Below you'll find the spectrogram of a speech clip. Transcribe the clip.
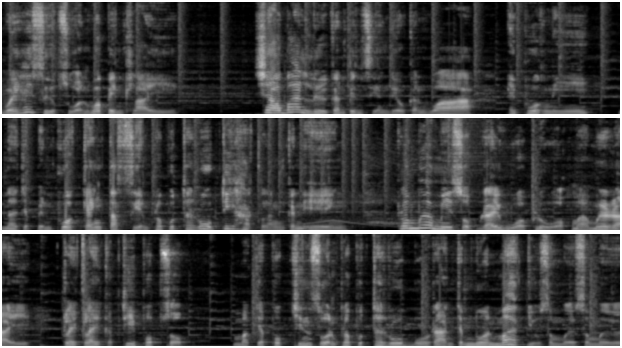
ไว้ให้สืบสวนว่าเป็นใคร ชาวบ้านลือกันเป็นเสียงเดียวกันว่าไอ้พวกนี้น่าจะเป็นพวกแก๊งตัดเสียนพระพุทธรูปที่หักหลังกันเอง เพราะเมื่อมีศพไร้หัวโผล่ออกมาเมื่อไหร่ ใกล้ๆกับที่พบศพ มักจะพบชิ้นส่วนพระพุทธรูปโบราณจำนวนมากอยู่เสมอ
